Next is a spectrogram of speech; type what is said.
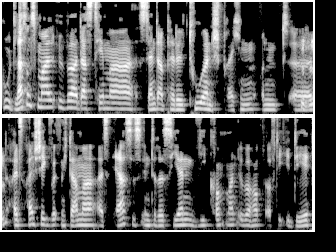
Gut, lass uns mal über das Thema Stand-Up-Pedal-Touren sprechen. Und äh, mhm. als Einstieg würde mich da mal als erstes interessieren, wie kommt man überhaupt auf die Idee,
